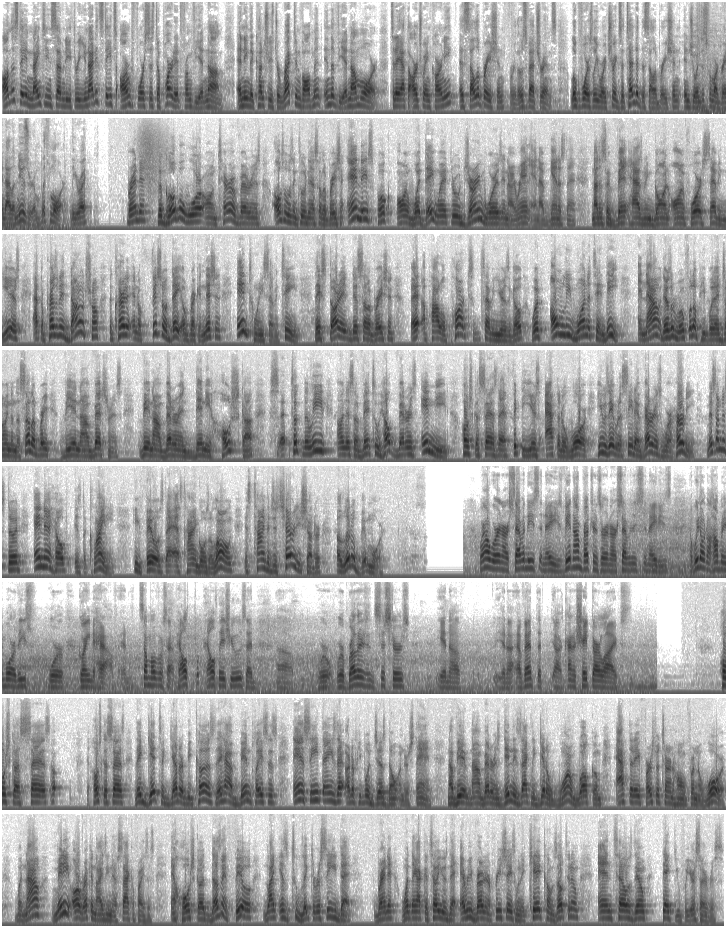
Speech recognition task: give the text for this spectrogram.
On this day in 1973, United States Armed Forces departed from Vietnam, ending the country's direct involvement in the Vietnam War. Today at the Archway in Kearney is celebration for those veterans. Local 4's Leroy Triggs attended the celebration and joined us from our Grand Island newsroom with more. Leroy? Brandon, the Global War on Terror veterans also was included in that celebration, and they spoke on what they went through during wars in Iran and Afghanistan. Now, this event has been going on for seven years after President Donald Trump declared it an official day of recognition in 2017. They started this celebration at Apollo Park seven years ago with only one attendee. And now there's a room full of people that joined them to celebrate Vietnam veterans. Vietnam veteran Denny Hoshka took the lead on this event to help veterans in need. Hoshka says that 50 years after the war, he was able to see that veterans were hurting, misunderstood, and their health is declining. He feels that as time goes along, it's time to just cherish each other a little bit more. Well, we're in our 70s and 80s. Vietnam veterans are in our 70s and 80s, and we don't know how many more of these we're going to have. And some of us have health health issues, and uh, we're, we're brothers and sisters in a in an event that uh, kind of shaped our lives. Hoshka says. Oh, says they get together because they have been places and seen things that other people just don't understand. Now, Vietnam veterans didn't exactly get a warm welcome after they first returned home from the war, but now many are recognizing their sacrifices, and Hoshka doesn't feel like it's too late to receive that. Brandon, one thing I can tell you is that every veteran appreciates when a kid comes up to them and tells them, Thank you for your service.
